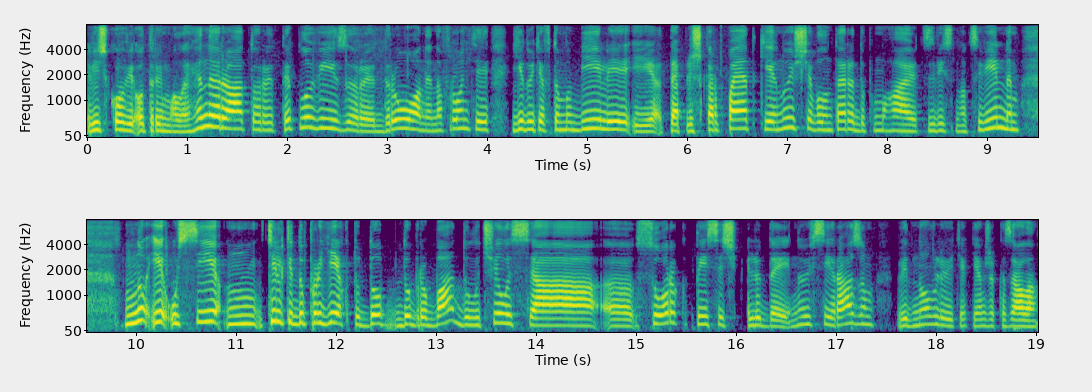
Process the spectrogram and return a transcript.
військові отримали генератори, тепловізори, дрони. На фронті їдуть автомобілі і теплі шкарпетки. Ну і ще волонтери допомагають, звісно, цивільним. Ну і усі тільки до проєкту «Доб- Добробат долучилося е, 40 тисяч людей. Ну і всі разом відновлюють, як я вже казала.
